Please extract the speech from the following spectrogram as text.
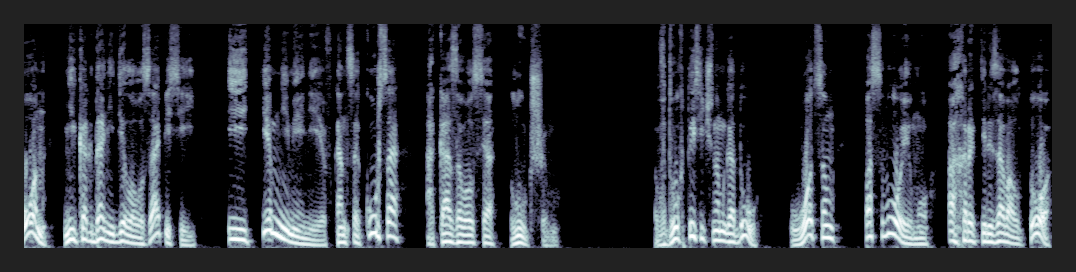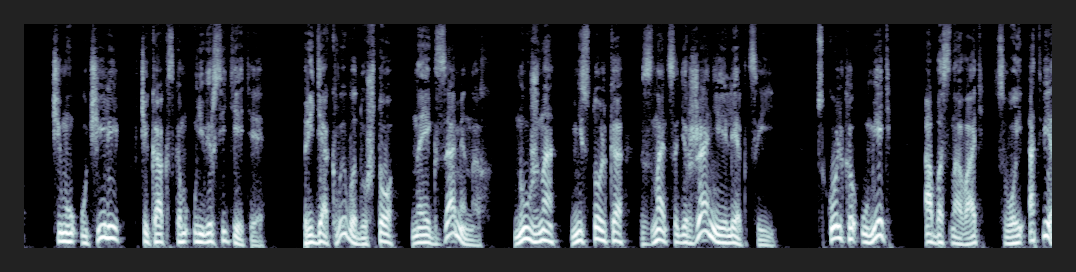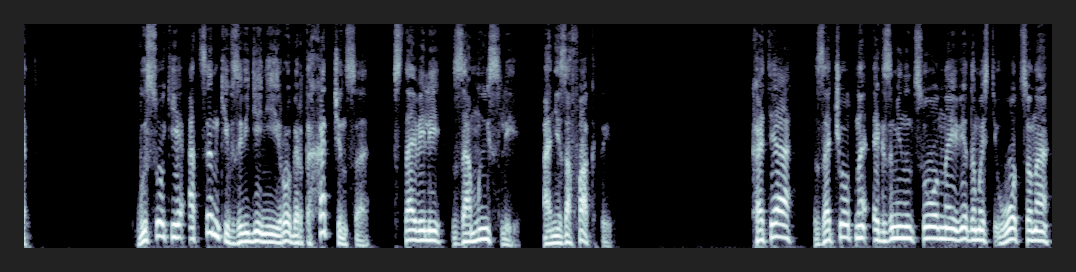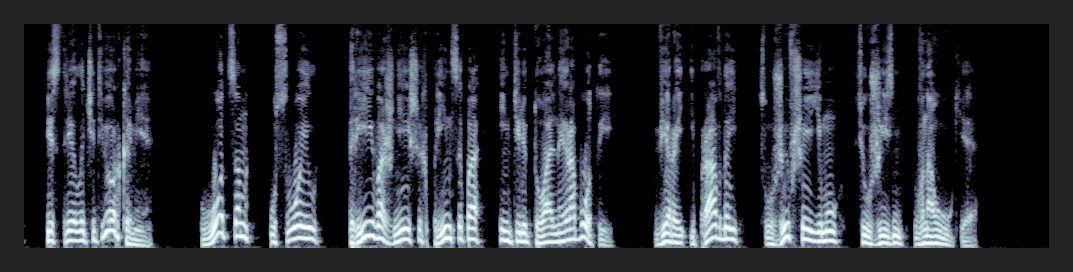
Он никогда не делал записей и, тем не менее, в конце курса оказывался лучшим. В 2000 году Уотсон по-своему охарактеризовал то, чему учили в Чикагском университете, придя к выводу, что на экзаменах нужно не столько знать содержание лекций, сколько уметь обосновать свой ответ. Высокие оценки в заведении Роберта Хатчинса ставили за мысли, а не за факты. Хотя зачетно-экзаменационная ведомость Уотсона пестрела четверками, Уотсон усвоил три важнейших принципа интеллектуальной работы, верой и правдой служившие ему всю жизнь в науке.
